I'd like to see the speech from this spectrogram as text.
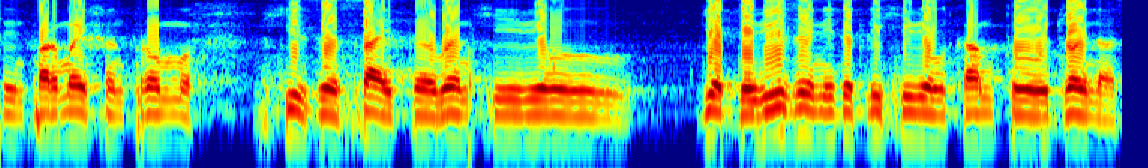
information from his uh, side uh, when he will get the visa. Immediately he will come to join us.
